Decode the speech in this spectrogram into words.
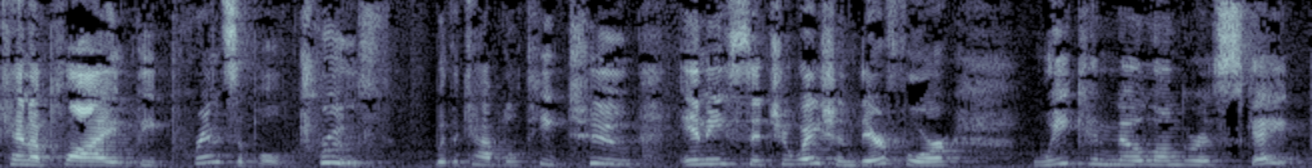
can apply the principle, truth, with a capital T, to any situation. Therefore, we can no longer escape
